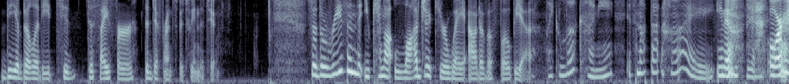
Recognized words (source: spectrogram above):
the ability to decipher the difference between the two. So the reason that you cannot logic your way out of a phobia, like, look, honey, it's not that high, you know, yeah. or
